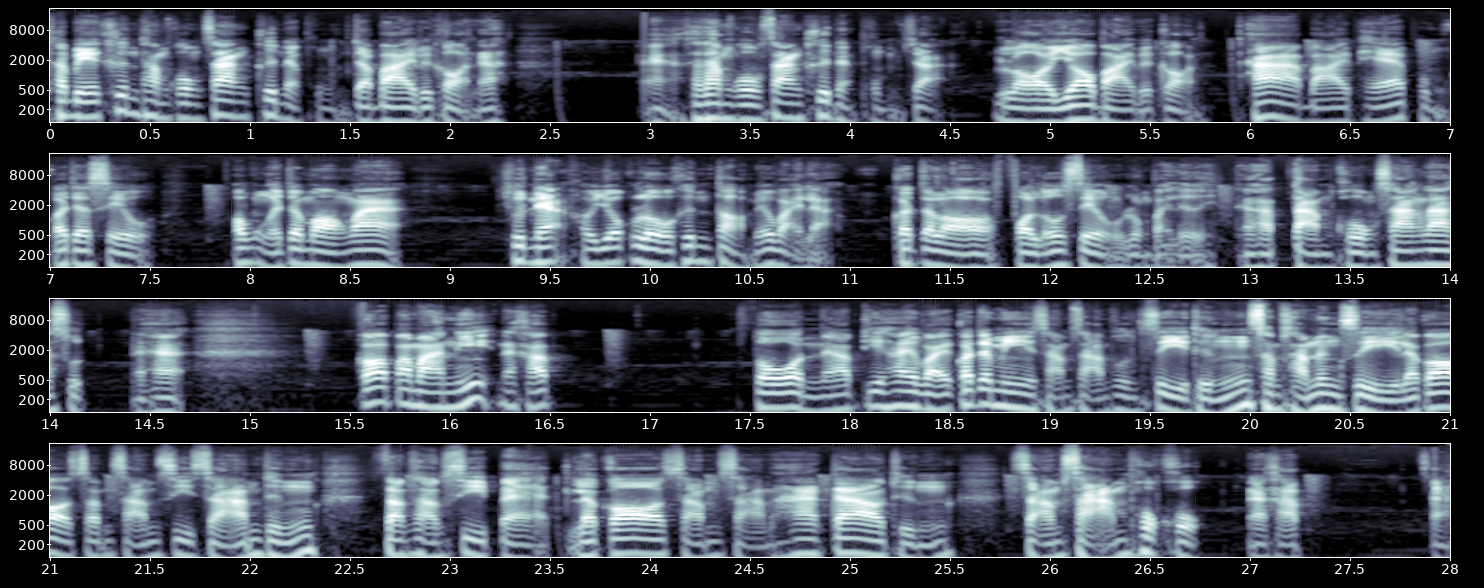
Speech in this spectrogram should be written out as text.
ถ้าเบรกขึ้นทำโครงสร้างขึ้นเนี่ยผมจะบายไปก่อนนะถ้าทำโครงสร้างขึ้นเนี่ยผมจะรอย่อบายไปก่อน ถ้าบายแพ้ผมก็จะเซลล์เพราะผมก็จะมองว่าชุดนี้เขายกโลขึ้นต่อไม่ไหวแล้วก็จะรอ follow sell ลงไปเลยนะครับ ตามโครงสร้างล่าสุดนะฮะ ก็ประมาณนี้นะครับโซนนะครับที่ให้ไว้ก็จะมี 3304 ถึง 3314 แล้วก็ 3343 ถึง 3348 แล้วก็ 3359 ถึง 3366 นะครับอะ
